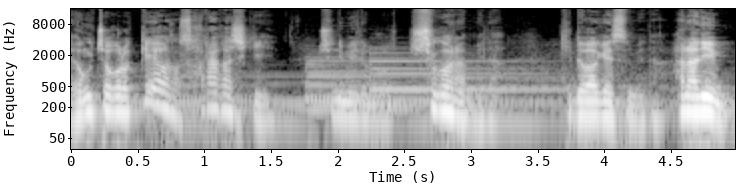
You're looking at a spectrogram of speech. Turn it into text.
영적으로 깨어서 살아가시기 주님의 이름으로 축원합니다. 기도하겠습니다. 하나님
